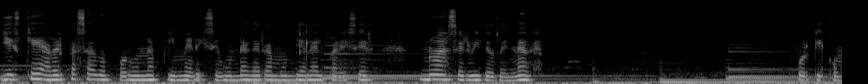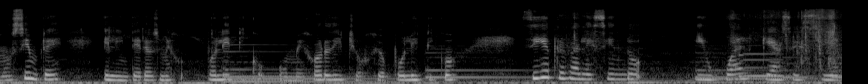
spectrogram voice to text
Y es que haber pasado por una primera y segunda guerra mundial al parecer no ha servido de nada. Porque como siempre, el interés político, o mejor dicho, geopolítico, sigue prevaleciendo igual que hace 100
